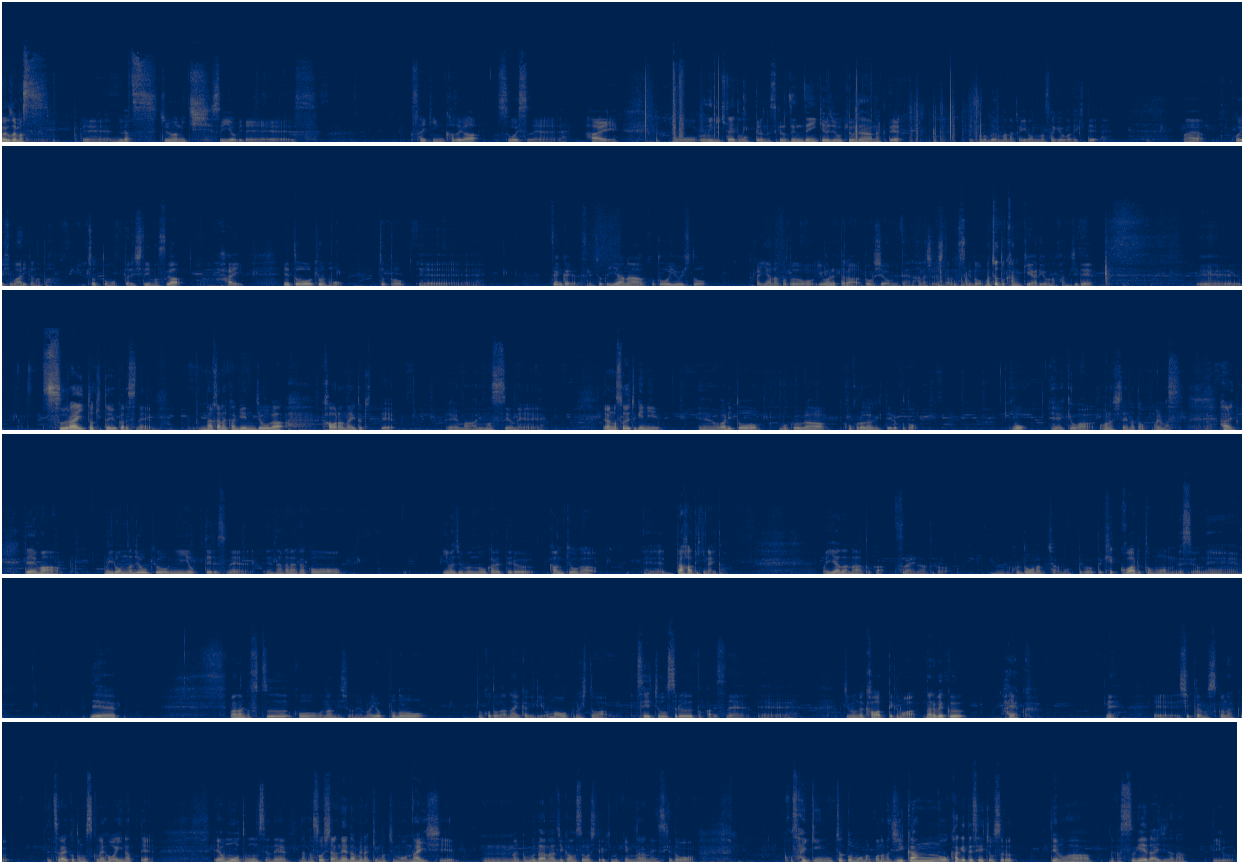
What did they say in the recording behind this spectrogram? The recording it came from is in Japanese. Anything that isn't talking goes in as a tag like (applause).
おはようございます、えー2月17日水曜日です。最近風がすごいですね。はい。もう海に行きたいと思ってるんですけど全然行ける状況じゃなくて。でその分まあなんかいろんな作業ができてまあこういう日もありかなとちょっと思ったりしていますが。はい。えっ、と今日もちょっとえー前回がですねちょっと嫌なことを言う人か嫌なことを言われたらどうしようみたいな話をしたんですけど、まあ、ちょっと関係あるような感じで、えー、辛い時というかですねなかなか現状が変わらない時って、えーまあありますよね。でなんかそういう時に、えー割と僕が心がけていることを、えー今日はお話したいなと思います。はい。でまあまあいろんな状況によってですね、えなかなかこう今自分の置かれてる環境が、えー打破できないと、まあ、嫌だなとか辛いなとか、うん、これどうなっちゃうのってことって結構あると思うんですよね。でまあなんか普通こうなんでしょうね、まあ、よっぽどのことがない限り、まあ、多くの人は成長するとかですね、えー自分が変わっていくのはなるべく早くね、えー失敗も少なくで辛いことも少ない方がいいなって、えー思うと思うんですよね。なんかそうしたらねダメな気持ちもないしうんなんか無駄な時間を過ごしてる気持ちにもならないんですけどこう最近ちょっと思うのはこうなんか時間をかけて成長するっていうのはなんかすげえ大事だなっていう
